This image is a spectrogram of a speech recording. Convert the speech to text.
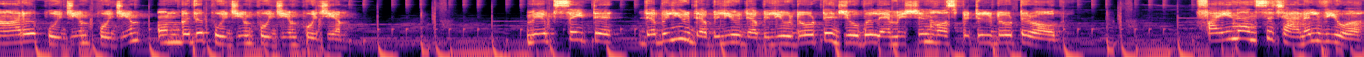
ആറ് പൂജ്യം പൂജ്യം ഒമ്പത് പൂജ്യം പൂജ്യം പൂജ്യം. Website W W W dot Jubilee Mission hospital dot org. Finance channel viewer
